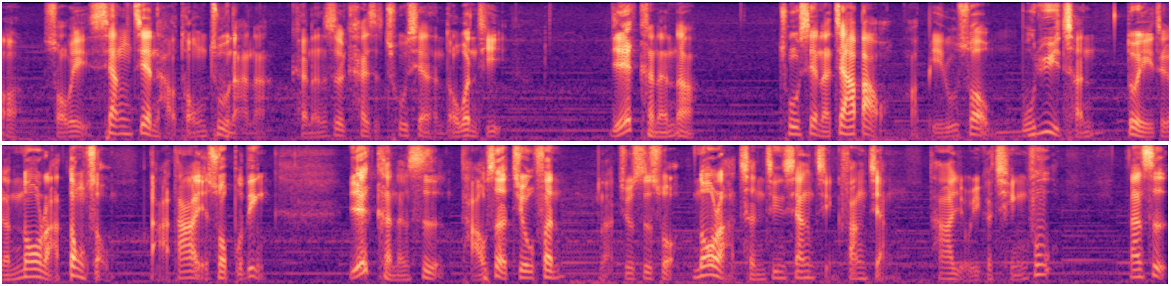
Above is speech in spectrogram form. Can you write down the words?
哦，所谓相见好同住难啊，可能是开始出现很多问题，也可能呢出现了家暴啊，比如说吴玉成对这个 Nora 动手打他也说不定，也可能是桃色纠纷，那就是说 Nora 曾经向警方讲她有一个情妇，但是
